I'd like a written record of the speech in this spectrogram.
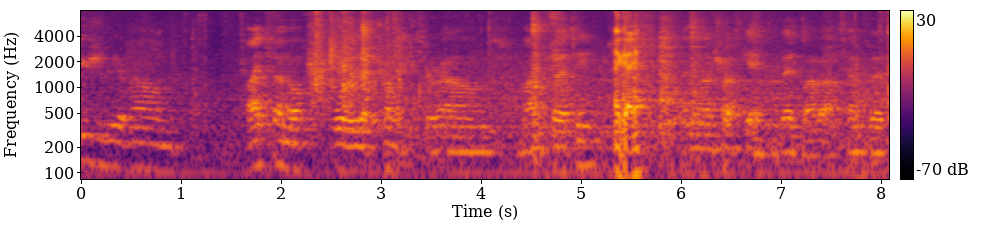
Usually around, I turn off all electronics around 9.30, Okay. and then I try to get into bed by about 10.30.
